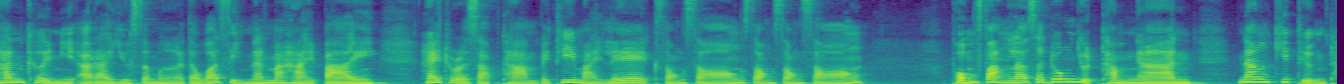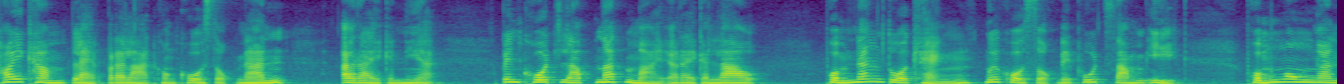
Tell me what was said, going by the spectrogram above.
ท่านเคยมีอะไรอยู่เสมอ แต่ว่าสิ่งนั้นมาหายไป ให้โทรศัพท์ถามไปที่หมายเลข 22222ผมฟังแล้วสะดุ้งหยุดทำงาน นั่งคิดถึงถ้อยคำแปลกประหลาดของโคศกนั้น อะไรกันเนี่ย เป็นโค้ดลับนัดหมายอะไรกันเล่า ผมนั่งตัวแข็งเมื่อโคศกได้พูดซ้ำอีก ผมงงงัน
